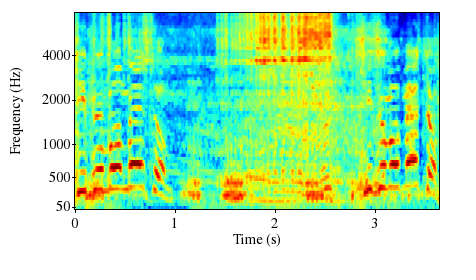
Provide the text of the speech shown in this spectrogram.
Keep your momentum. Keep your momentum.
